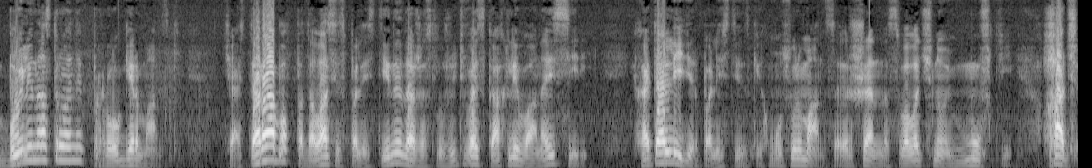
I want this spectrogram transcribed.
были настроены прогермански. Часть арабов подалась из Палестины даже служить в войсках Ливана и Сирии. И хотя лидер палестинских мусульман, совершенно сволочной муфтий Хадж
